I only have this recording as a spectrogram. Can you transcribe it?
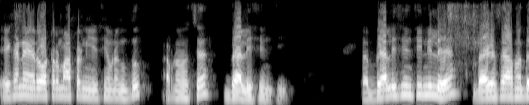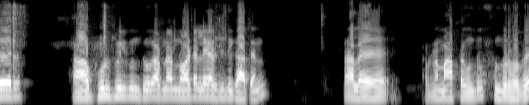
এখানে রটার মাপটা নিয়েছি আমরা কিন্তু, আপনার হচ্ছে বিয়াল্লিশ ইঞ্চি। তা বিয়াল্লিশ ইঞ্চি নিলে দেখা গেছে আপনাদের ফুলফিল কিন্তু আপনার নয়টা লেয়ার যদি গাতেন, তাহলে আপনার মাপটা কিন্তু সুন্দর হবে।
